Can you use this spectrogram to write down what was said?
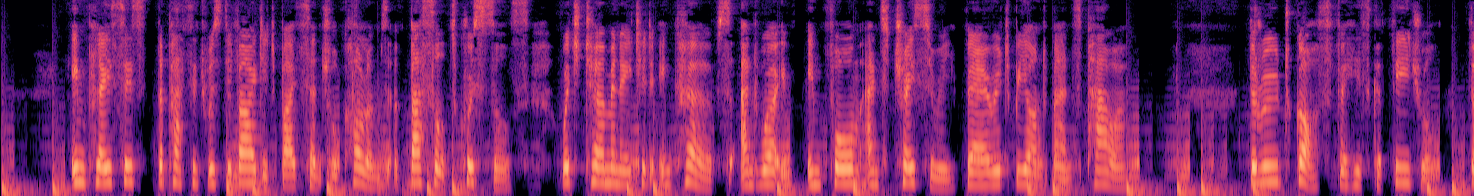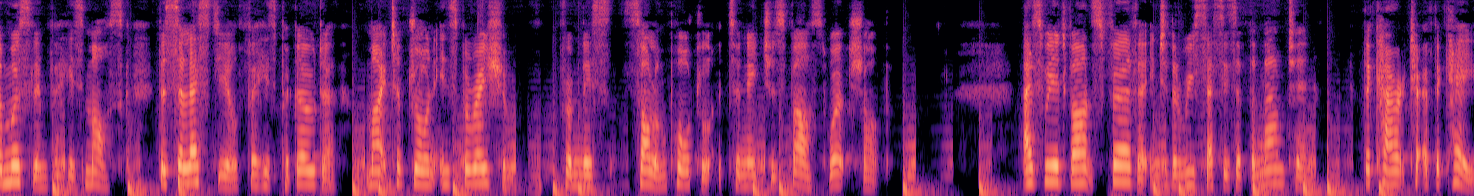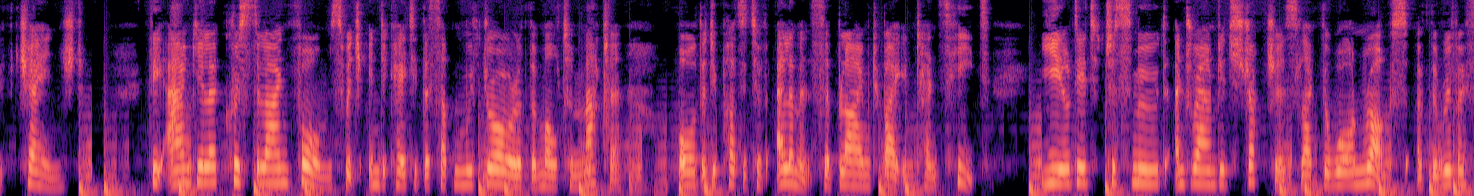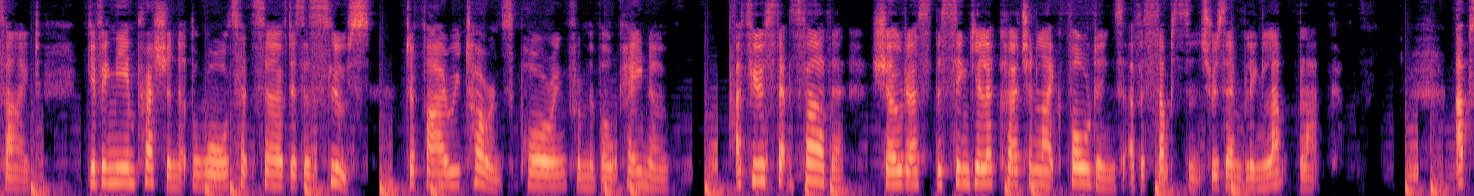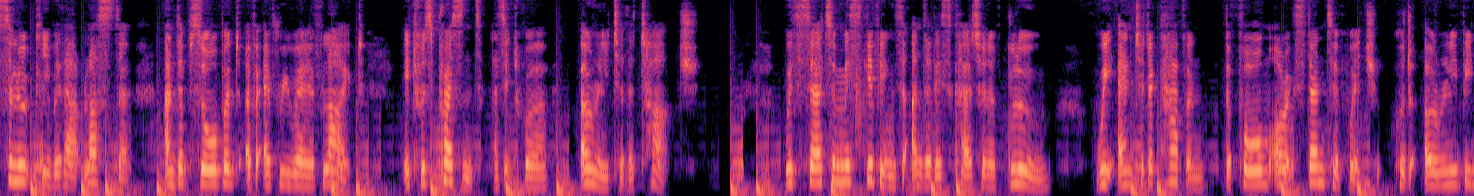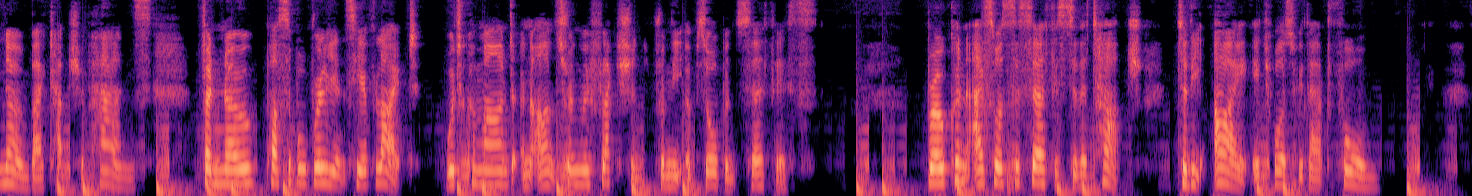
In places the passage was divided by central columns of basalt crystals, which terminated in curves, and were in form and tracery varied beyond man's power. The rude Goth for his cathedral, the Moslem for his mosque, the Celestial for his pagoda, might have drawn inspiration from this solemn portal to nature's vast workshop. As we advanced further into the recesses of the mountain, the character of the cave changed. The angular crystalline forms which indicated the sudden withdrawal of the molten matter, or the deposit of elements sublimed by intense heat, yielded to smooth and rounded structures like the worn rocks of the river side, giving the impression that the walls had served as a sluice to fiery torrents pouring from the volcano. A few steps farther showed us the singular curtain like foldings of a substance resembling lampblack. Absolutely without lustre, and absorbent of every ray of light, it was present, as it were, only to the touch. With certain misgivings under this curtain of gloom, we entered a cavern the form or extent of which could only be known by touch of hands, for no possible brilliancy of light would command an answering reflection from the absorbent surface. Broken as was the surface to the touch, to the eye it was without form.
